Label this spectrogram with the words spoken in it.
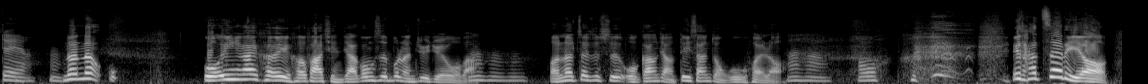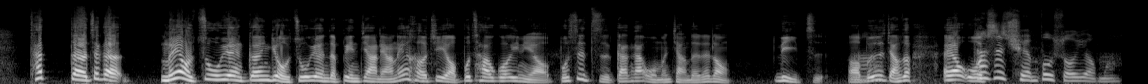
对呀、啊。嗯、那那我我应该可以合法请假，公司不能拒绝我吧？嗯哼哼。哦，那这就是我刚刚讲第三种误会了。啊哈。哦。因为他这里哦，他的这个没有住院跟有住院的病假两年合计哦，不超过一年哦，不是指刚刚我们讲的那种例子哦，不是讲说，哎呀，我他是全部所有吗？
